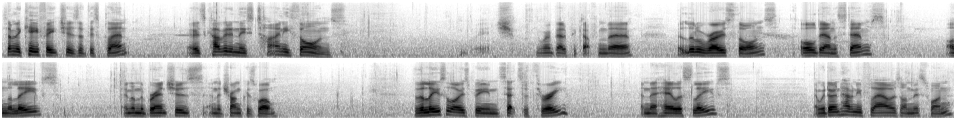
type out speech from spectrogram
Some of the key features of this plant, it's covered in these tiny thorns, which you won't be able to pick up from there, but little rose thorns all down the stems, on the leaves, and on the branches and the trunk as well. The leaves will always be in sets of three and they're hairless leaves. And we don't have any flowers on this one.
